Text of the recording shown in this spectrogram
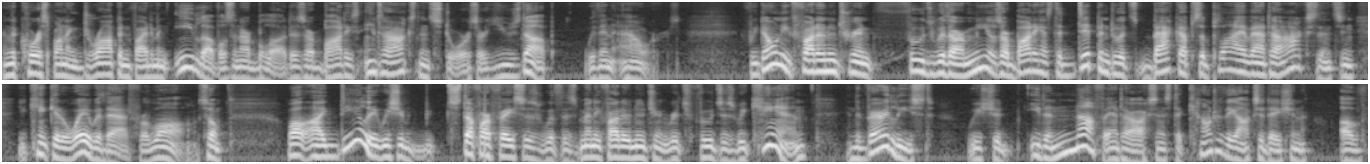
and the corresponding drop in vitamin E levels in our blood as our body's antioxidant stores are used up within hours. If we don't eat phytonutrient foods with our meals, our body has to dip into its backup supply of antioxidants, and you can't get away with that for long. So while ideally we should stuff our faces with as many phytonutrient-rich foods as we can, in the very least, we should eat enough antioxidants to counter the oxidation of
